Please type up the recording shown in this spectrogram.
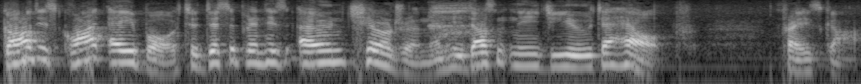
God is quite able to discipline his own children and he doesn't need you to help. Praise God.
